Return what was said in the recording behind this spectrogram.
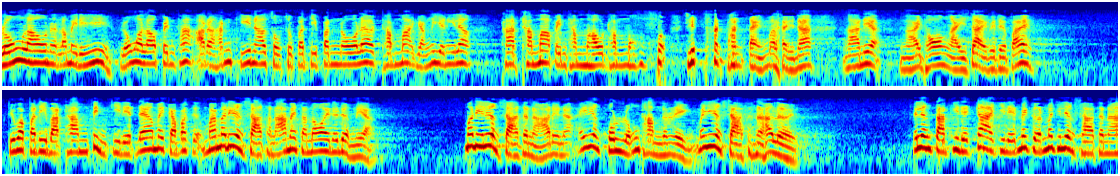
หลงเราเนี่ยเราไม่ดี หลงว่าเราเป็นพระอรหันต์ขีนาศสุปฏิปันโนแล้วธรรมะอย่างนี้อย่างนี้แล้วถ้าธรรมะเป็นธรรมเฮาธรรมยึดพันพันแต่งเมื่อไหร่นะ งานเนี้ยหงายท้องไงไส้ไปเถอะไป ที่ว่าปฏิบัติธรรมสิ้นกิเลสแล้วไม่กลับมาเกิดมันไม่เรื่องศาสนาไม่ตะน้อยในเรื่องเนี้ยไม่ได้เรื่องศาสนาเลยนะไอ้เรื่องคนหลงธรรมนั่นเอง ไม่ใช่เรื่องศาสนาเลยไอ้เรื่องตัดกิเลสกล้ากิเลสไม่เกิดไม่ใช่เรื่องศาสนา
